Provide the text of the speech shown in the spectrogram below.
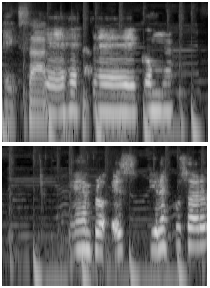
Exacto. es este, como, ejemplo, es, tienes que usar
